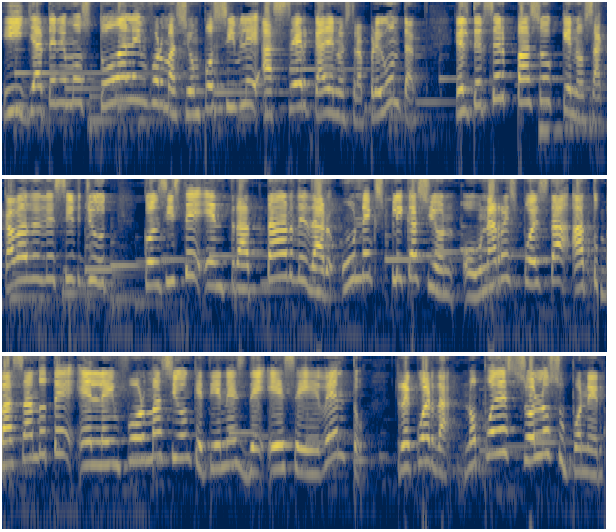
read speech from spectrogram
y ya tenemos toda la información posible acerca de nuestra pregunta. El tercer paso que nos acaba de decir Jude consiste en tratar de dar una explicación o una respuesta a tu basándote en la información que tienes de ese evento. Recuerda, no puedes solo suponer,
